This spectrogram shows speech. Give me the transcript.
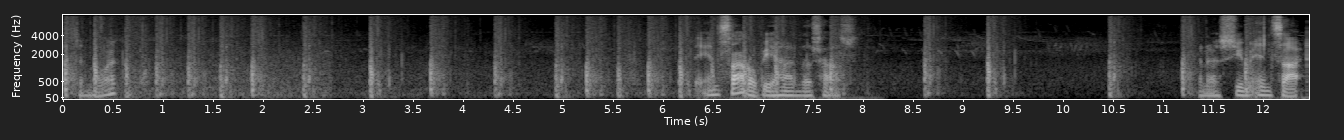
That didn't work. The inside or behind this house? I'm gonna assume inside.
